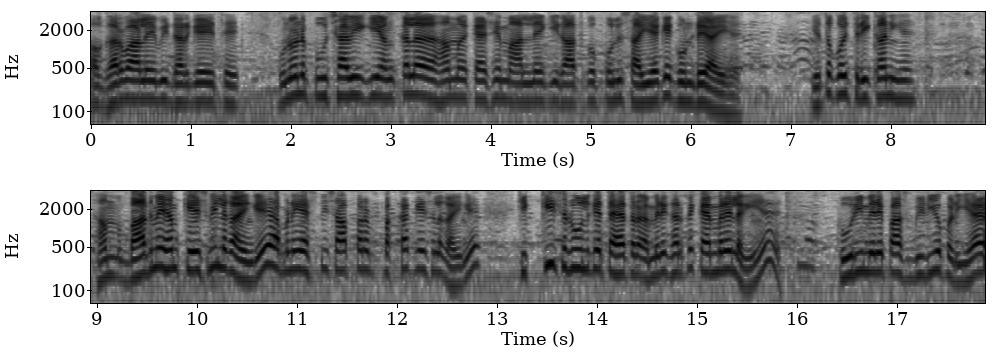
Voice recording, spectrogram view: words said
और घर वाले भी डर गए थे। उन्होंने पूछा भी कि, अंकल, हम कैसे मान लें कि रात को पुलिस आई है कि गुंडे आए हैं? ये तो कोई तरीका नहीं है। हम बाद में हम केस भी लगाएँगे, अपने एसपी साहब पर पक्का केस लगाएँगे कि किस रूल के तहत मेरे घर पे कैमरे लगी हैं। पूरी मेरे पास वीडियो पड़ी है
